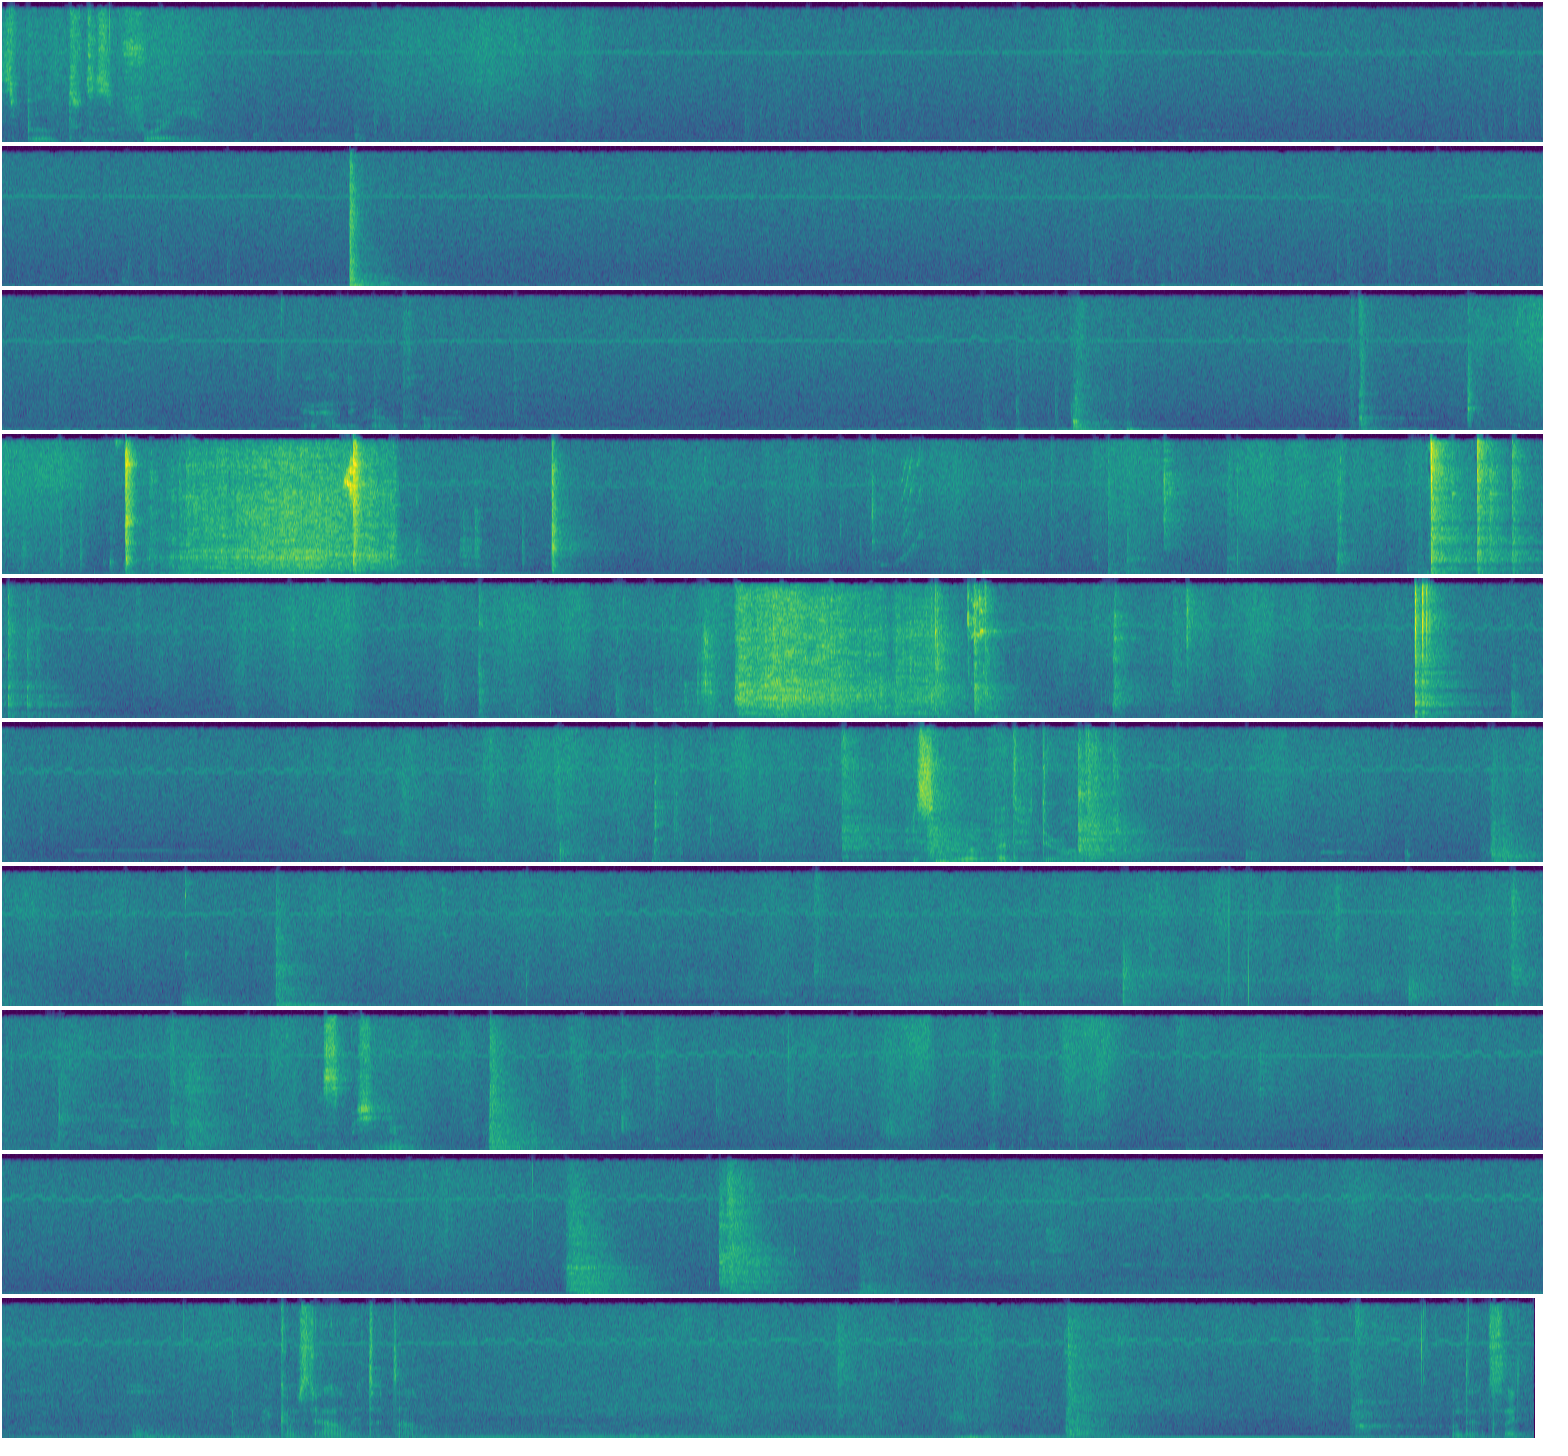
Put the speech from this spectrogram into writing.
It's built 2003. You have the ground floor. Bad hydraulic. It's a machine room. comes to Alameda Town. Und that's it.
